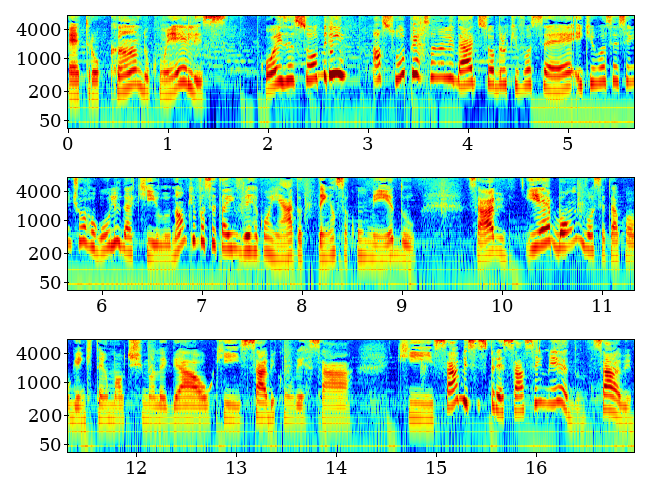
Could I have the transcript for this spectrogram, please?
é trocando com eles coisas sobre a sua personalidade, sobre o que você é e que você sente orgulho daquilo, não que você tá envergonhada, tensa, com medo, sabe? E é bom você estar tá com alguém que tem uma autoestima legal, que sabe conversar, que sabe se expressar sem medo, sabe?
